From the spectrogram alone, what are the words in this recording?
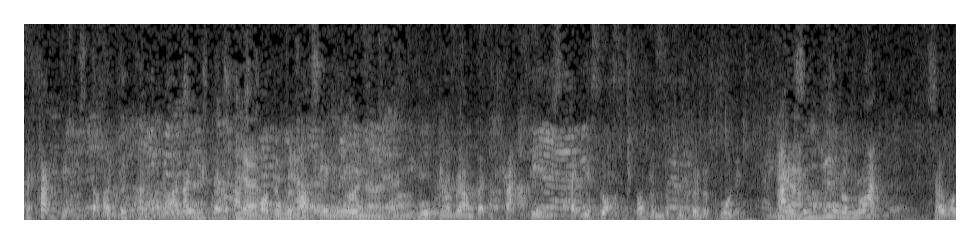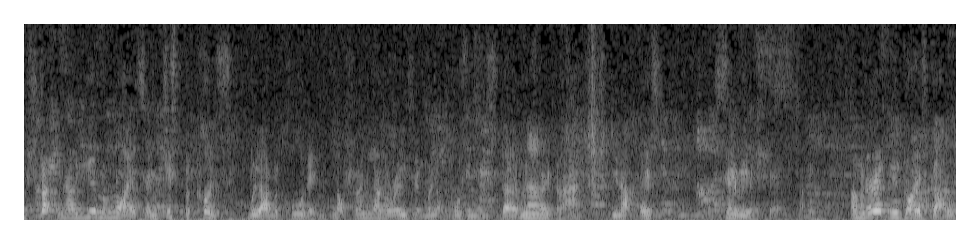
the fact is that I could come in. I know you've never had Yeah, a problem with yeah, us in here and, and walking around, but the fact is that you've got a problem because we're recording, and it's a human right. So obstructing our human rights, and just because we are recording, not for any other reason, we're not causing a disturbance No. or anything like that. You know, it's serious shit. So I'm going to let you guys go,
